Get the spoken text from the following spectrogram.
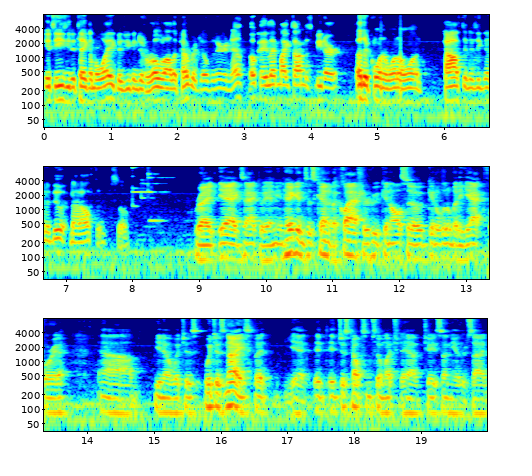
it's easy to take them away because you can just roll all the coverage over there and now okay, let Mike Thomas beat our other corner one on one how often is he going to do it? Not often. So. Right. Yeah. Exactly. I mean, Higgins is kind of a clasher who can also get a little bit of YAC for you. Uh, you know, which is which is nice, but yeah, it, it just helps him so much to have Chase on the other side.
